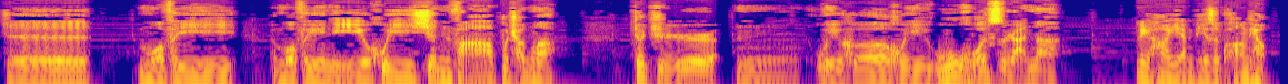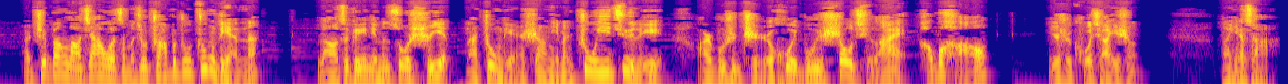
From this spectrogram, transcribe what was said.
这莫非莫非你会仙法不成吗？这纸，嗯，为何会无火自燃呢？”李浩眼皮子狂跳，这帮老家伙怎么就抓不住重点呢？老子给你们做实验，那重点是让你们注意距离，而不是纸会不会烧起来，好不好？于是苦笑一声：“老爷子啊，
